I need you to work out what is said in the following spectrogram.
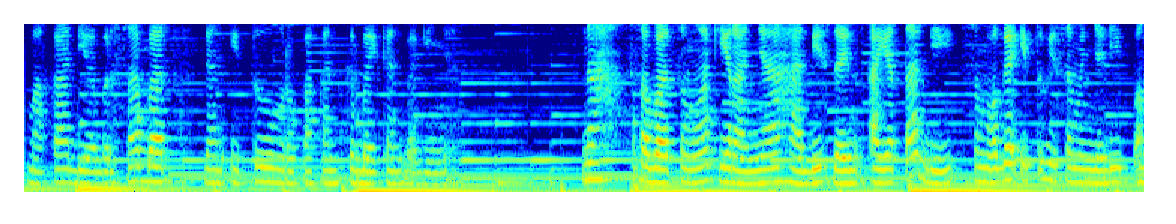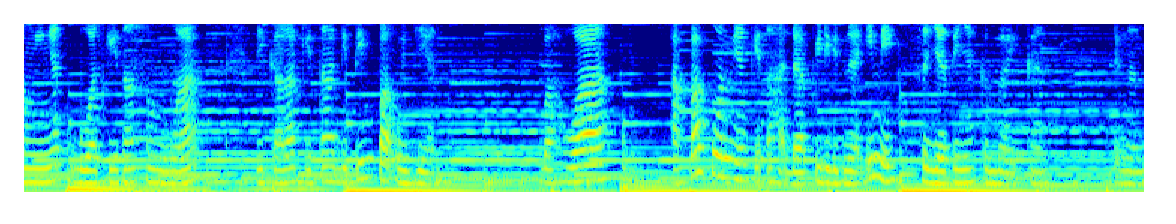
maka dia bersabar dan itu merupakan kebaikan baginya. Nah, sobat semua, kiranya hadis dan ayat tadi semoga itu bisa menjadi pengingat buat kita semua dikala kita ditimpa ujian. Bahwa apa pun yang kita hadapi di dunia ini sejatinya kebaikan. Dengan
